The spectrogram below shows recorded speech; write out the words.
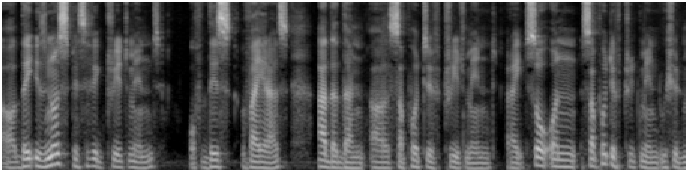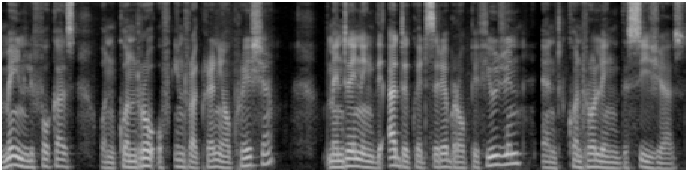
uh, there is no specific treatment of this virus other than uh, supportive treatment, right? So on supportive treatment, we should mainly focus on control of intracranial pressure, maintaining the adequate cerebral perfusion, and controlling the seizures,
